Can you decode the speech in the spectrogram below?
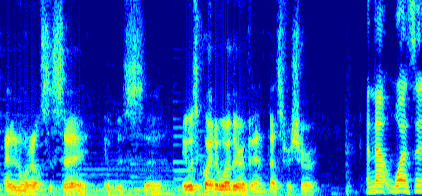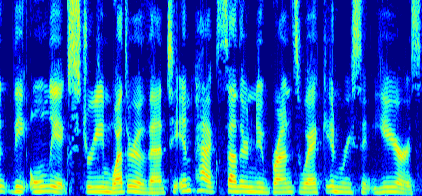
i don't know what else to say it was uh, it was quite a weather event that's for sure and that wasn't the only extreme weather event to impact southern New Brunswick in recent years.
